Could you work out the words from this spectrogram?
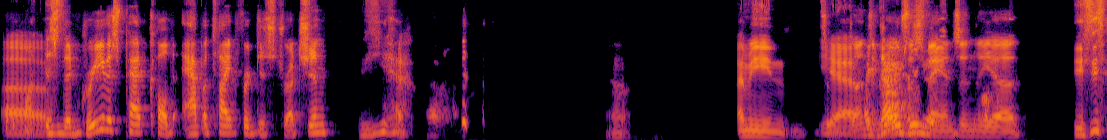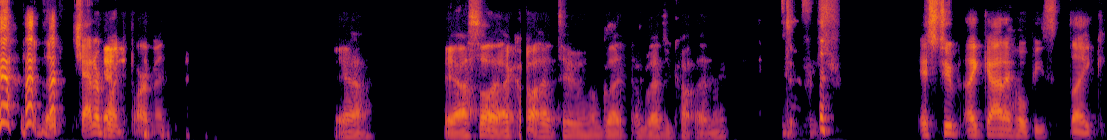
uh Is the Grievous pack called Appetite for Destruction? yeah. Yeah. I mean, Some yeah. Guns Like, N' Roses Grievous- fans in the uh yeah. the Shatterpoint department. Yeah, yeah, I saw that. I caught that too. I'm glad. I'm glad you caught that, Nick. It's too like God. I hope he's like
